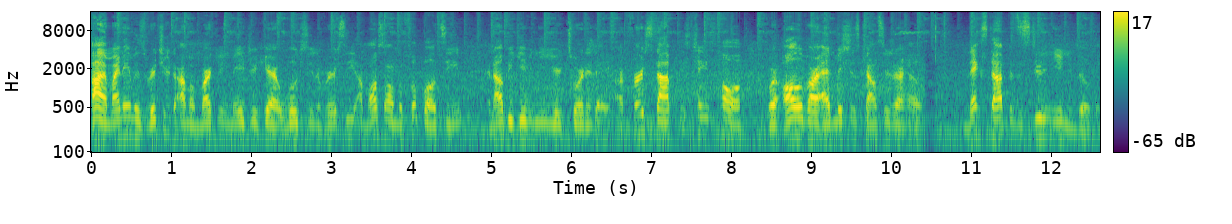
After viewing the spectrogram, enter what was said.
Hi, my name is Richard. I'm a marketing major here at Wilkes University. I'm also on the football team, and I'll be giving you your tour today. Our first stop is Chase Hall, where all of our admissions counselors are held. Next stop is the Student Union Building.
